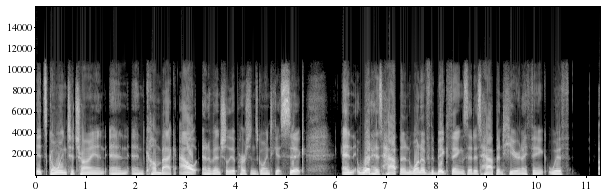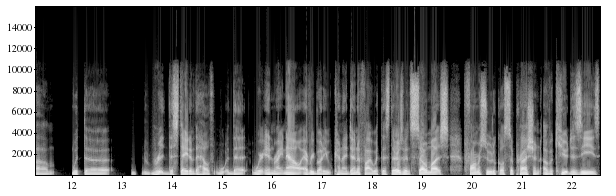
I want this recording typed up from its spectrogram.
it's going to try and and and come back out and eventually the person's going to get sick and what has happened, one of the big things that has happened here, and I think with um, with the the state of the health that we're in right now, everybody can identify with this. There's been so much pharmaceutical suppression of acute disease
